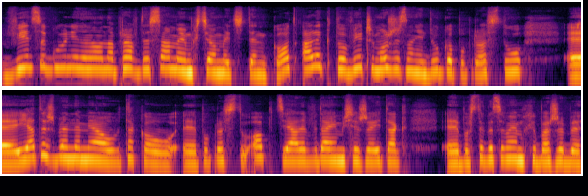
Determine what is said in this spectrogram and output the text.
Więc ogólnie no naprawdę samym chciał mieć ten kod, ale kto wie, czy może za niedługo po prostu e, ja też będę miał taką e, po prostu opcję, ale wydaje mi się, że i tak, e, bo z tego co wiem, chyba żeby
